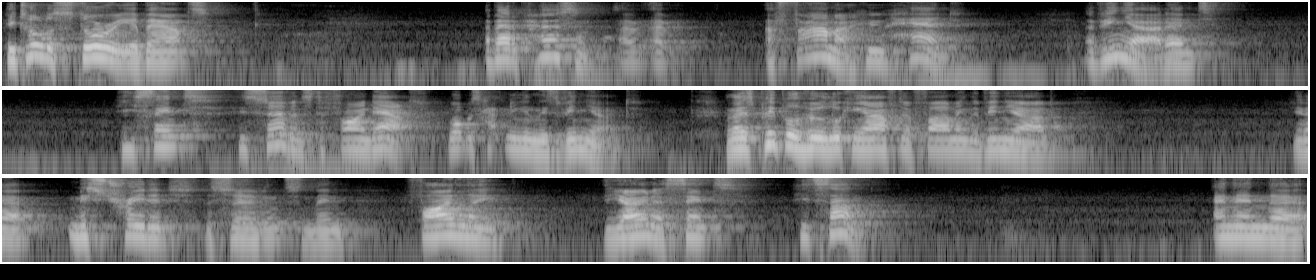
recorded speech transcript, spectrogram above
He told a story about, about a person, a, a, a farmer who had a vineyard and he sent his servants to find out what was happening in this vineyard. And those people who were looking after farming the vineyard you know, mistreated the servants, and then finally the owner sent his son. And then the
